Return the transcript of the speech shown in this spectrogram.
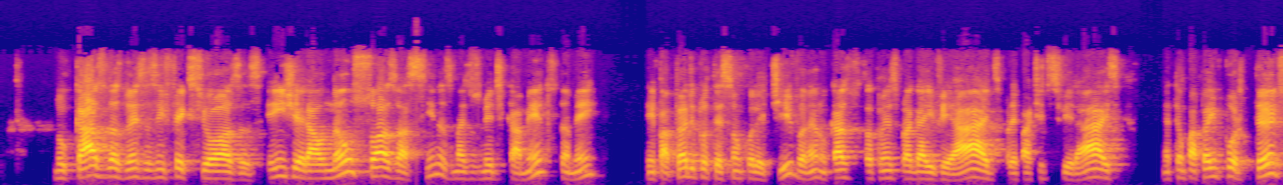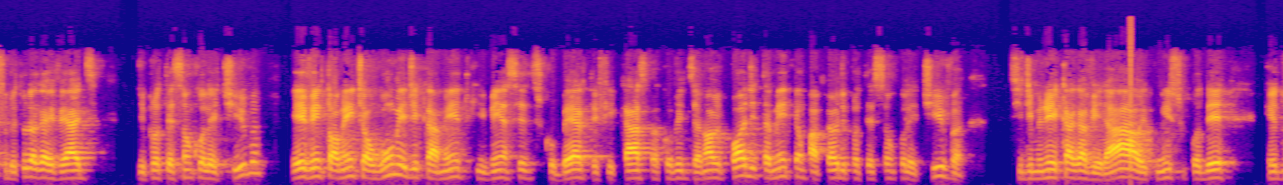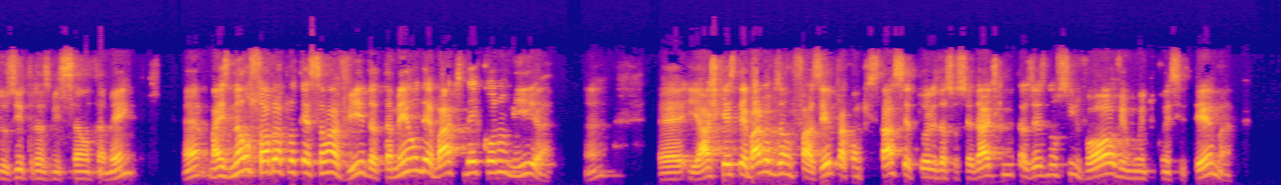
No caso das doenças infecciosas, em geral, não só as vacinas, mas os medicamentos também têm papel de proteção coletiva. Né? No caso dos tratamentos para HIV/AIDS, para hepatites virais, né, tem um papel importante, sobretudo HIV/AIDS, de proteção coletiva. Eventualmente, algum medicamento que venha a ser descoberto eficaz para a Covid-19 pode também ter um papel de proteção coletiva, se diminuir a carga viral e, com isso, poder reduzir transmissão também. Né? Mas não só para a proteção à vida, também é um debate da economia. Né? É, e acho que esse debate nós precisamos fazer para conquistar setores da sociedade que muitas vezes não se envolvem muito com esse tema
